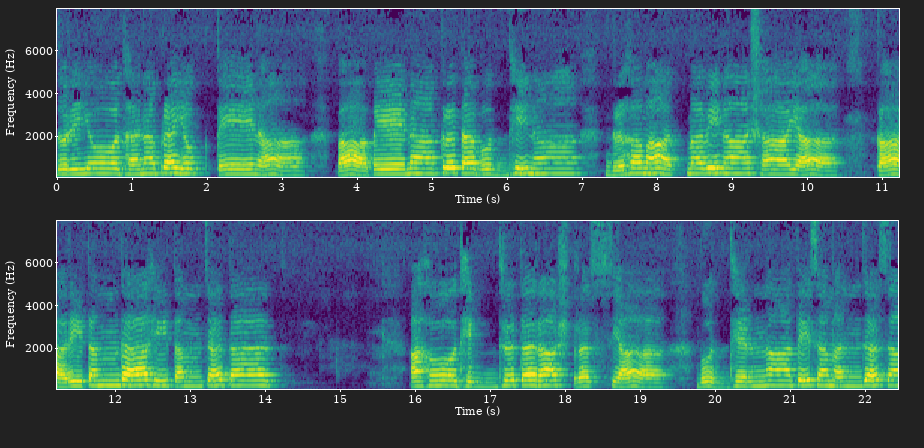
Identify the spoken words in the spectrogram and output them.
दुर्योधनप्रयुक् तेन पापेन कृतबुद्धिना गृहमात्मविनाशाय कारितं दाहितं च तत्। अहो धिग्धृतराष्ट्रस्य बुद्धिर्नातिसमञ्जसा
